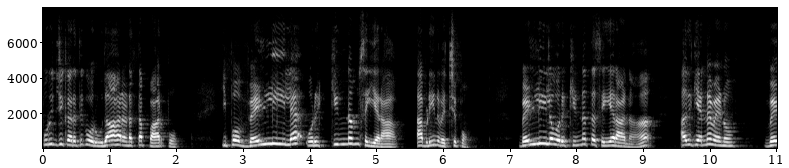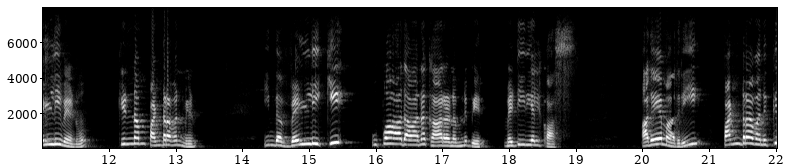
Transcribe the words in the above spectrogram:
புரிஞ்சுக்கிறதுக்கு ஒரு உதாரணத்தை பார்ப்போம். இப்போ வெள்ளியில ஒரு கிண்ணம் செய்யறா அப்படின்னு வச்சுப்போம். வெள்ளியில ஒரு கிண்ணத்தை செய்யறானா அதுக்கு என்ன வேணும்? வெள்ளி வேணும். கிண்ணம் பண்றவன் வேணும். இந்த வெள்ளிக்கு உபாதான காரணம்னு பேர். மெட்டீரியல் காஸ் அதே மாதிரி பண்றவனுக்கு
